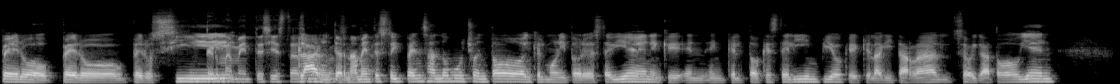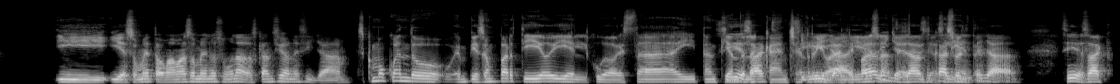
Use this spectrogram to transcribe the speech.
pero, pero, pero sí. Internamente sí estás. Claro, internamente estoy pensando mucho en todo, en que el monitoreo esté bien, en que, en, en que el toque esté limpio, que, que la guitarra se oiga todo bien. Y, y, eso me toma más o menos una o dos canciones y ya. Es como cuando empieza un partido y el jugador está ahí tanteando la cancha, el rival y, eso, ya, se calienta, ya. Sí, exacto.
